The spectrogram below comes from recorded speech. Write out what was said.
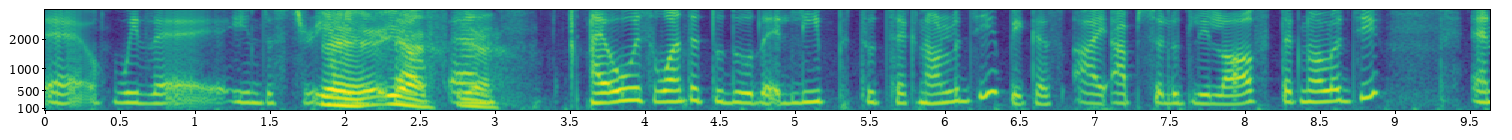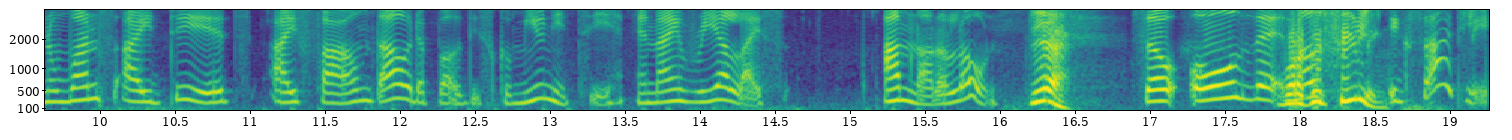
uh, with the industry Yeah, yeah, yeah, itself. And. I always wanted to do the leap to technology because I absolutely love technology. And once I did, I found out about this community and I realized I'm not alone. yeah So all the what a good feeling Exactly.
